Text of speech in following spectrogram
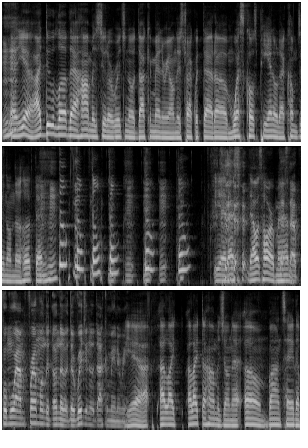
Mm-hmm. And yeah, I do love that homage to the original documentary on this track with that um, West Coast piano that comes in on the hook. That Mm-hmm. dum, dum, dum, dum, dum. Yeah, that's that was hard, man. not from where I'm from on the on the, the original documentary. Yeah, I, I like I like the homage on that. Um, Vontae the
